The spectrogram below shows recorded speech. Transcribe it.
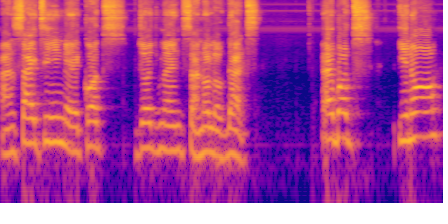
and citing uh, court judgments and all of that. Uh, but you know,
